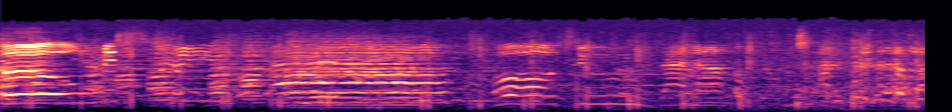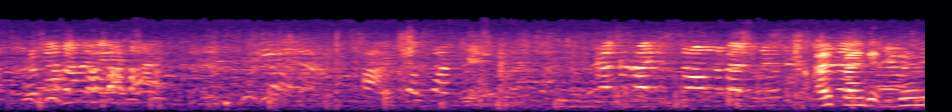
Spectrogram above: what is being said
Oh, Mistress Anna, I find it very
